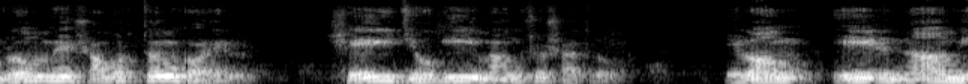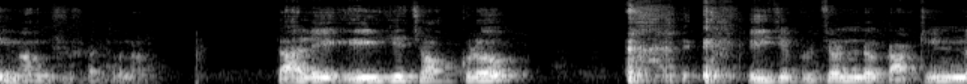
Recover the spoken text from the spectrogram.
ব্রহ্মে সমর্থন করেন, সেই যোগী মাংস সাধক এবং এর নামই মাংস সাধনা। তাহলে এই যে চক্র এই যে প্রচণ্ড কাঠিন্য,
